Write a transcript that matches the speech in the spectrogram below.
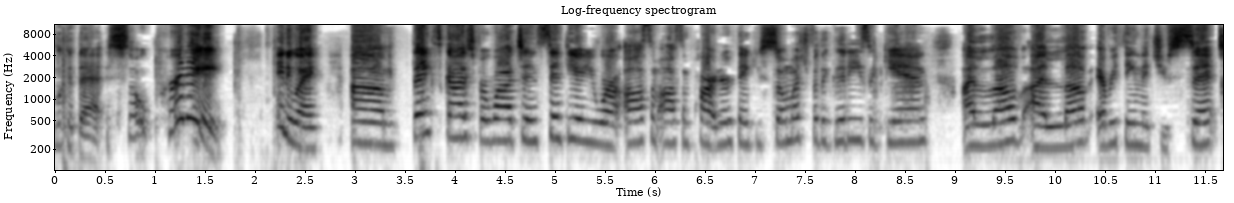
Look at that. It's so pretty. Anyway, um, thanks guys for watching. Cynthia, you are an awesome, awesome partner. Thank you so much for the goodies again. I love, I love everything that you sent.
